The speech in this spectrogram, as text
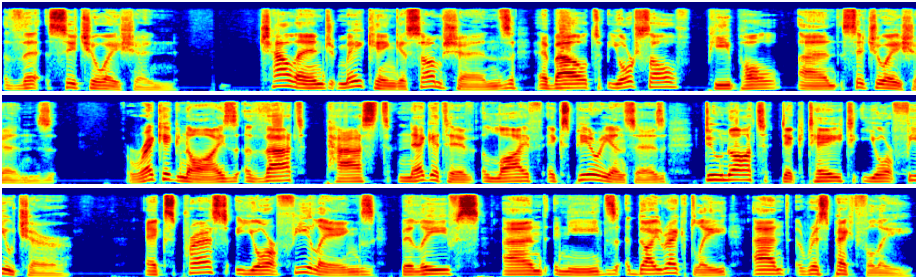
the situation. Challenge making assumptions about yourself, people, and situations. Recognize that past negative life experiences do not dictate your future. Express your feelings, beliefs, and needs directly and respectfully.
